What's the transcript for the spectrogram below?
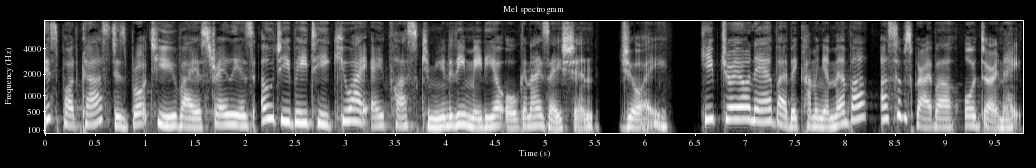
This podcast is brought to you by Australia's LGBTQIA community media organisation, Joy. Keep Joy on air by becoming a member, a subscriber, or donate.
